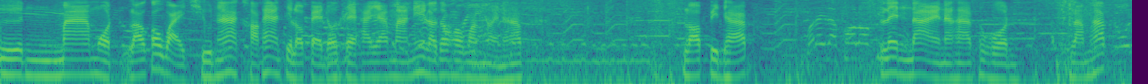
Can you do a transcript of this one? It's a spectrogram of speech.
อื่นมาหมดเราก็ไหวชิวนะขอแค่อันติเราแปดโดนแต่ฮายามานี่เราต้องระวังหน่อยนะครับ รอปิดครับ เล่นได้นะครับทุกคนลำครับดวล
